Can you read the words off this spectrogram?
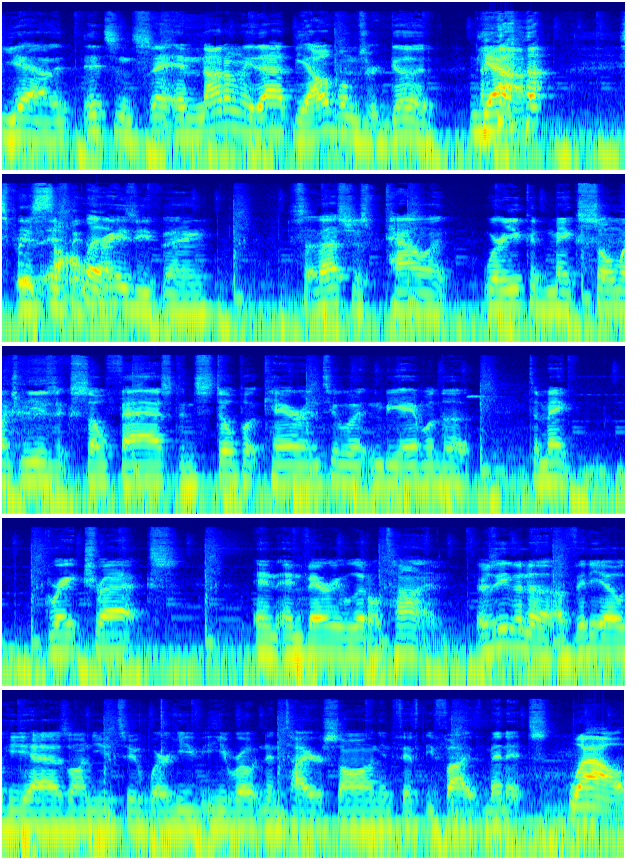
yeah, it- it's insane. And not only that, the albums are good. Yeah. it's pretty is, is the solid. crazy thing. So that's just talent, where you could make so much music so fast and still put care into it and be able to to make great tracks in in very little time. There's even a, a video he has on YouTube where he he wrote an entire song in 55 minutes, Wow.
